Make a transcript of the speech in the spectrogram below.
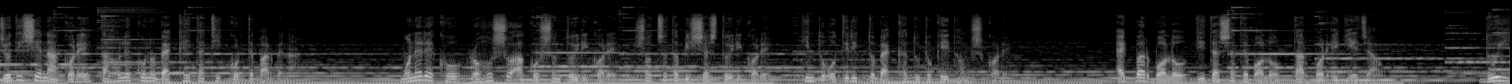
যদি সে না করে, তাহলে কোনো ব্যাখ্যাই তা ঠিক করতে পারবে না। মনে রেখো, রহস্য আকর্ষণ তৈরি করে, স্বচ্ছতা বিশ্বাস তৈরি করে, কিন্তু অতিরিক্ত ব্যাখ্যা দুটোকেই ধ্বংস করে। একবার বলো, গীতার সাথে বলো, তারপর এগিয়ে যাও। দুই,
